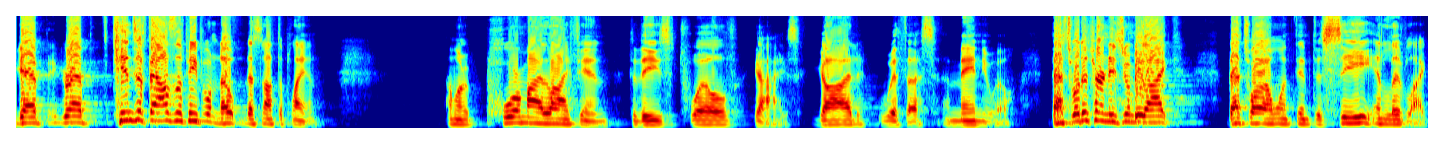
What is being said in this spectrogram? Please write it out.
grab, grab tens of thousands of people. Nope, that's not the plan. I'm going to pour my life in to these 12 guys. God with us, Emmanuel. That's what eternity is going to be like. That's what I want them to see and live like.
